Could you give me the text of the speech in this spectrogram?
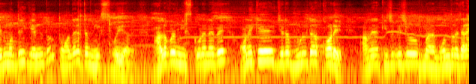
এর মধ্যেই কিন্তু তোমাদের এটা মিক্স হয়ে যাবে। ভালো করে মিক্স করে নেবে। অনেকে যেটা ভুলটা করে, আমি কিছু কিছু মানে বন্ধুরা যারা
